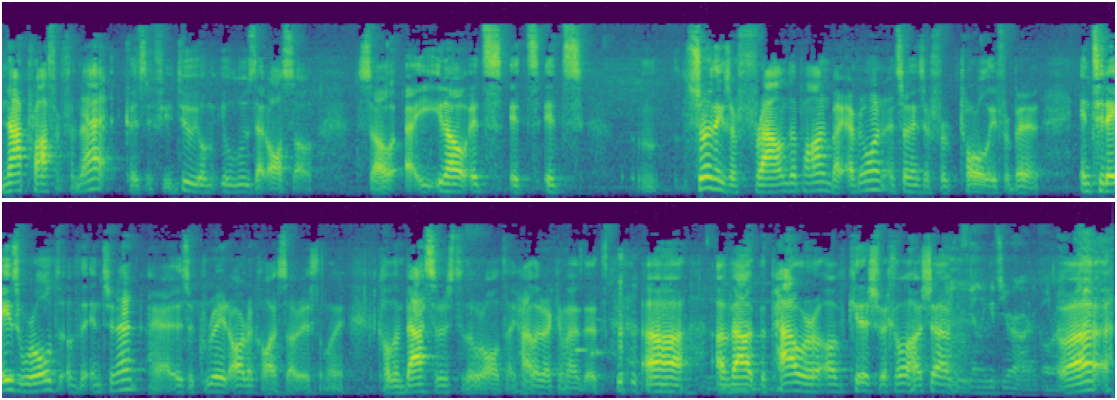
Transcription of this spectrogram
not profit from that, because if you do, you'll, you'll lose that also. So, uh, you know, it's, it's, it's, certain things are frowned upon by everyone, and certain things are for, totally forbidden in today's world of the internet, I, there's a great article I saw recently called "Ambassadors to the World." I highly recommend it uh, about the power of Kiddush V'Chil Hashem. It's your article, right?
